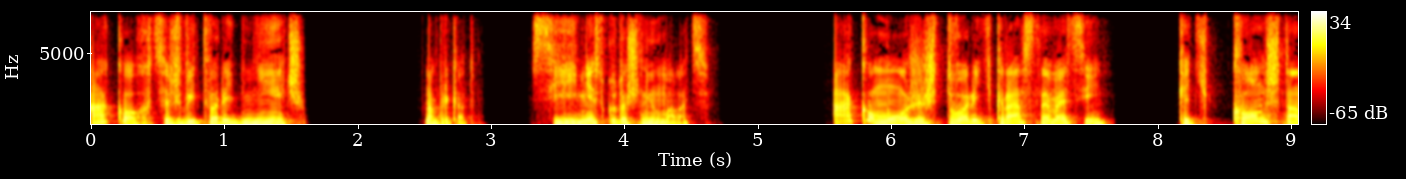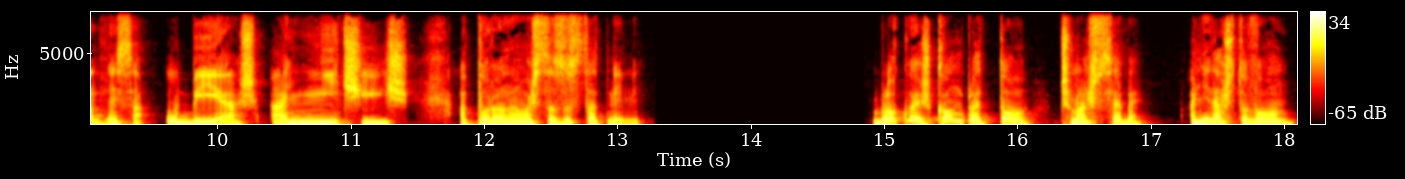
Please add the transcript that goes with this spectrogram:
Ako chceš vytvoriť niečo? Napríklad, si neskutočný umelec. Ako môžeš tvoriť krásne veci, keď konštantne sa ubíjaš a ničíš a porovnávaš sa s ostatnými? Blokuješ komplet to, čo máš v sebe a nedáš to von.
